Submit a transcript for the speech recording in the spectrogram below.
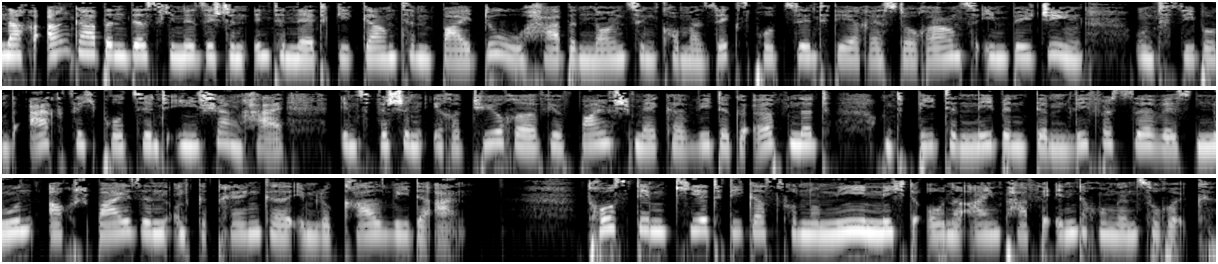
Nach Angaben des chinesischen Internetgiganten Baidu haben 19,6 Prozent der Restaurants in Beijing und 87 Prozent in Shanghai inzwischen ihre Türe für Feinschmecker wieder geöffnet und bieten neben dem Lieferservice nun auch Speisen und Getränke im Lokal wieder an. Trotzdem kehrt die Gastronomie nicht ohne ein paar Veränderungen zurück.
